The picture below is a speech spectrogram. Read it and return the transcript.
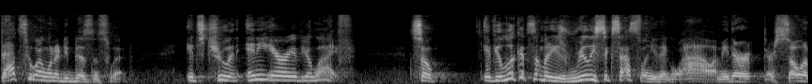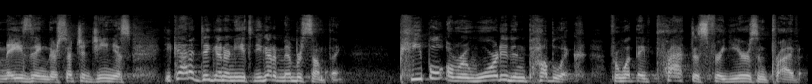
that's who I want to do business with. It's true in any area of your life. So if you look at somebody who's really successful and you think, wow, I mean, they're, they're so amazing, they're such a genius, you got to dig underneath and you got to remember something. People are rewarded in public for what they've practiced for years in private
